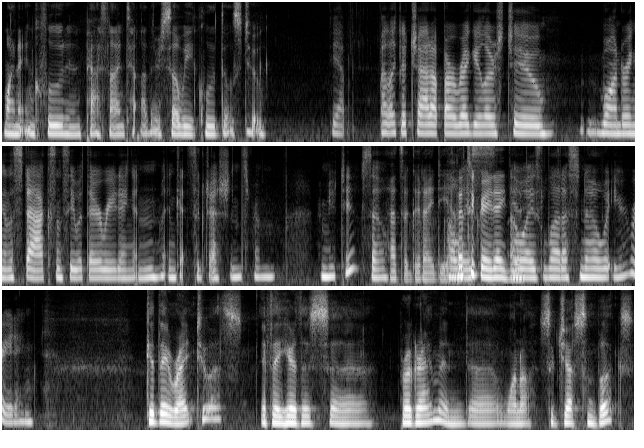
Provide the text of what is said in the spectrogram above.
want to include and pass on to others. So we include those too. Yep. I like to chat up our regulars too, wandering in the stacks and see what they're reading and, and get suggestions from from you too. So That's a good idea. That's a great idea. Always let us know what you're reading. Could they write to us if they hear this uh, program and uh, want to suggest some books?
